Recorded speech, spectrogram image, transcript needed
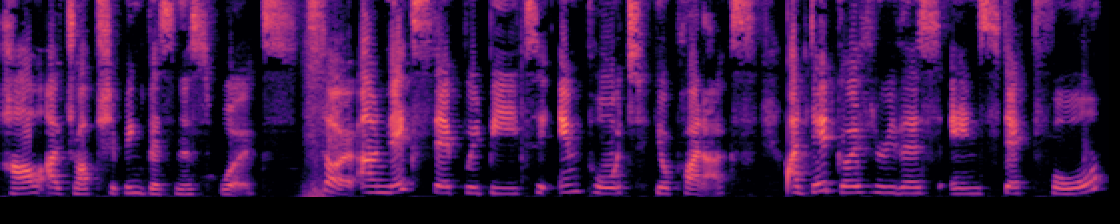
how our dropshipping business works. So our next step would be to import your products. I did go through this in step four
